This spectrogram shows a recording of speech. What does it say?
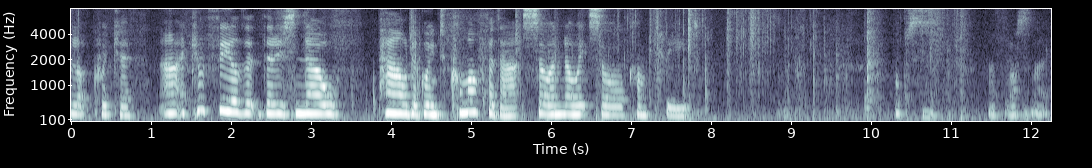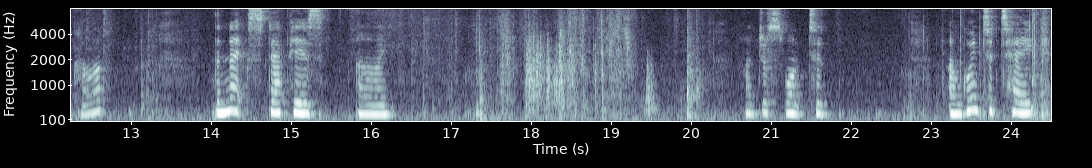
a lot quicker. Uh, I can feel that there is no powder going to come off of that so I know it's all complete. Oops, I've lost my card. The next step is I I just want to, I'm going to take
